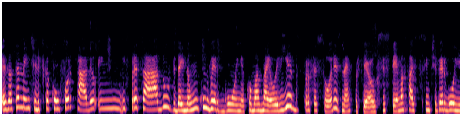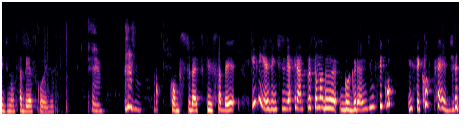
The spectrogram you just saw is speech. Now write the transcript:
Exatamente, ele fica confortável em expressar a dúvida e não com vergonha, como a maioria dos professores, né? Porque o sistema faz sentir vergonha de não saber as coisas. É. Como se tivesse que saber. Enfim, a gente é criado para ser uma gr- grande enciclo- enciclopédia.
